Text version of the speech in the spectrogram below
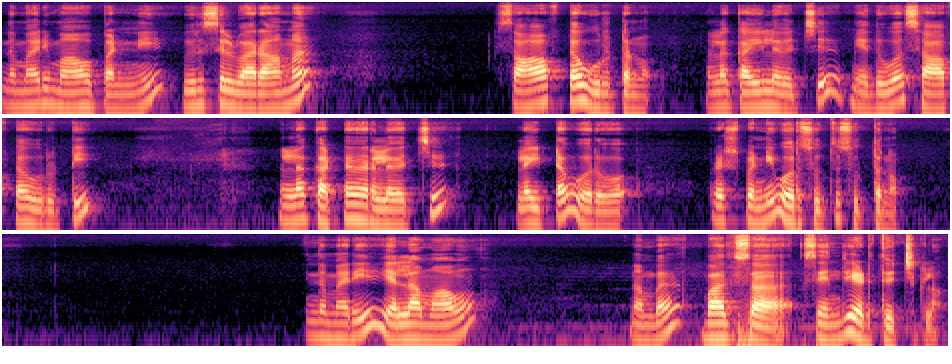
இந்த மாதிரி மாவு பண்ணி விரிசல் வராமல் சாஃப்டாக உருட்டணும். நல்லா கையில் வச்சு மெதுவாக சாஃப்டாக உருட்டி நல்லா கட்டை விரலை வச்சு லைட்டாக ஒரு ப்ரெஷ் பண்ணி ஒரு சுற்று சுற்றணும் இந்த மாதிரி எல்லா மாவும் நம்ம பாதுஷா செஞ்சு எடுத்து வச்சுக்கலாம்.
